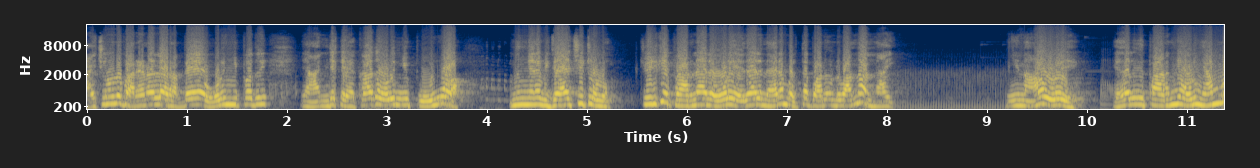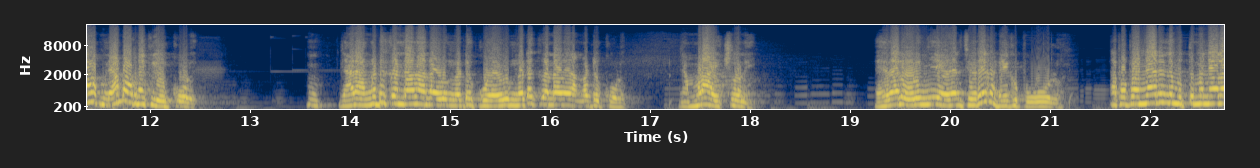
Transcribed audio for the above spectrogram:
ആഴ്ചനോട് പറയണല്ലോ റബ്ബേ ഓളിഞ്ഞിപ്പത് ഞാൻ എന്റെ കേൾക്കാതെ ഓളിഞ്ഞി പോവാ. എന്നിങ്ങനെ വിചാരിച്ചിട്ടുള്ളൂ. ചുരുക്കി പറഞ്ഞാൽ ഓൾ ഏതായാലും നേരം വെളുത്ത പാടുകൊണ്ട് വന്ന നന്നായി. നീ നാളെ ഏതായാലും ഇത് പറഞ്ഞോളൂ ഞാൻ ഞാൻ പറഞ്ഞ കേൾക്കോളൂ ഞാൻ അങ്ങോട്ട് കണ്ടാന്ന് പറഞ്ഞ ഇങ്ങോട്ട് പോയത് ഇങ്ങോട്ട് കണ്ടാന്ന് അങ്ങോട്ട് കോളും. നമ്മൾ അയച്ചോണേ ഏതായാലും ഓളിഞ്ഞി ഏതായാലും ചെറിയ കടയ്ക്ക് പോവുള്ളൂ. അപ്പൊ പൊന്നാരന്റെ മുത്തുമഞ്ഞാല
